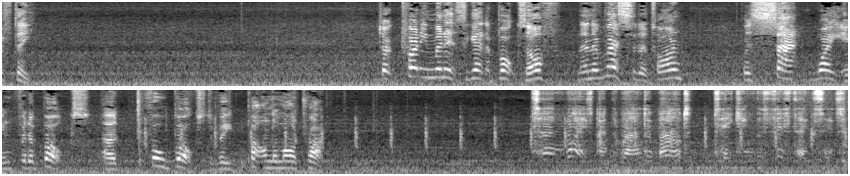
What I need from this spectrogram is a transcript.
One hour 50. Took 20 minutes to get the box off, and then the rest of the time was sat waiting for the box, a full box to be put onto my truck. Turn right at the roundabout, taking the fifth exit.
